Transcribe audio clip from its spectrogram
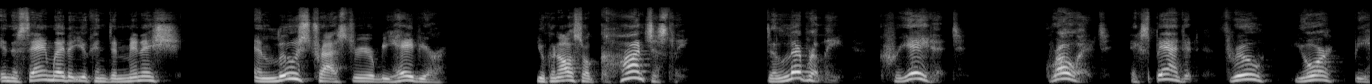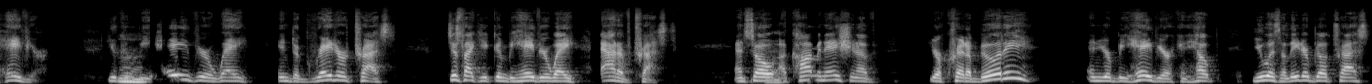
In the same way that you can diminish and lose trust through your behavior, you can also consciously, deliberately create it, grow it, expand it through your behavior. You can mm. behave your way into greater trust, just like you can behave your way out of trust. And so, mm. a combination of your credibility and your behavior can help you as a leader build trust,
